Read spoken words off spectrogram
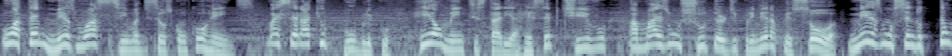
ou até mesmo acima de seus concorrentes. Mas será que o público realmente estaria receptivo a mais um shooter de primeira pessoa, mesmo sendo tão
